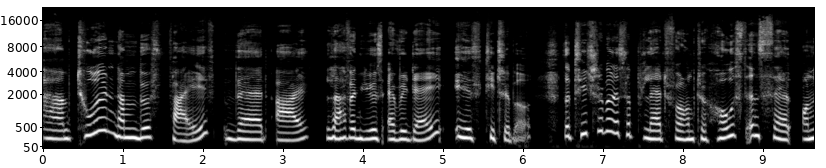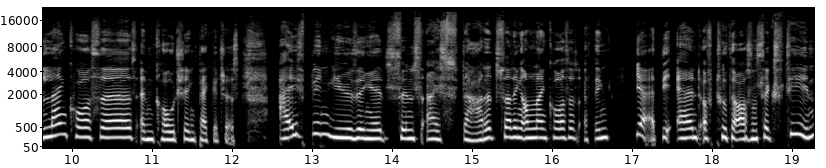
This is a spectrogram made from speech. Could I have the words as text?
Um, tool number five that I love and use every day is Teachable. So Teachable is a platform to host and sell online courses and coaching packages. I've been using it since I started selling online courses. I think, yeah, at the end of 2016,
